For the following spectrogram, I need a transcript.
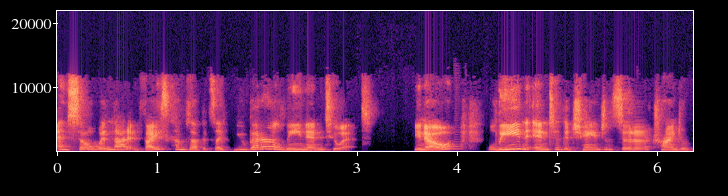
And so when that advice comes up, it's like you better lean into it. You know, lean into the change instead of trying to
